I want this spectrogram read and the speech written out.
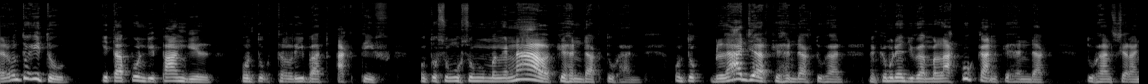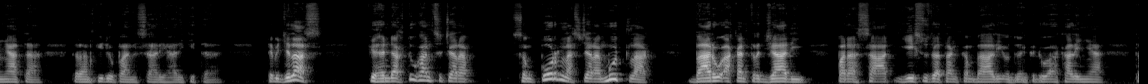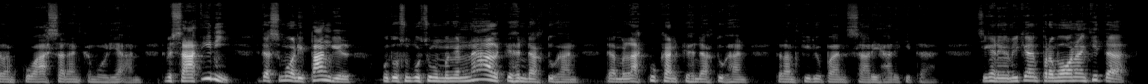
Dan untuk itu, kita pun dipanggil untuk terlibat aktif untuk sungguh-sungguh mengenal kehendak Tuhan, untuk belajar kehendak Tuhan, dan kemudian juga melakukan kehendak Tuhan secara nyata dalam kehidupan sehari-hari kita. Tapi jelas, kehendak Tuhan secara sempurna, secara mutlak, baru akan terjadi pada saat Yesus datang kembali untuk yang kedua kalinya dalam kuasa dan kemuliaan. Tapi saat ini, kita semua dipanggil untuk sungguh-sungguh mengenal kehendak Tuhan dan melakukan kehendak Tuhan dalam kehidupan sehari-hari kita. Sehingga dengan demikian permohonan kita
